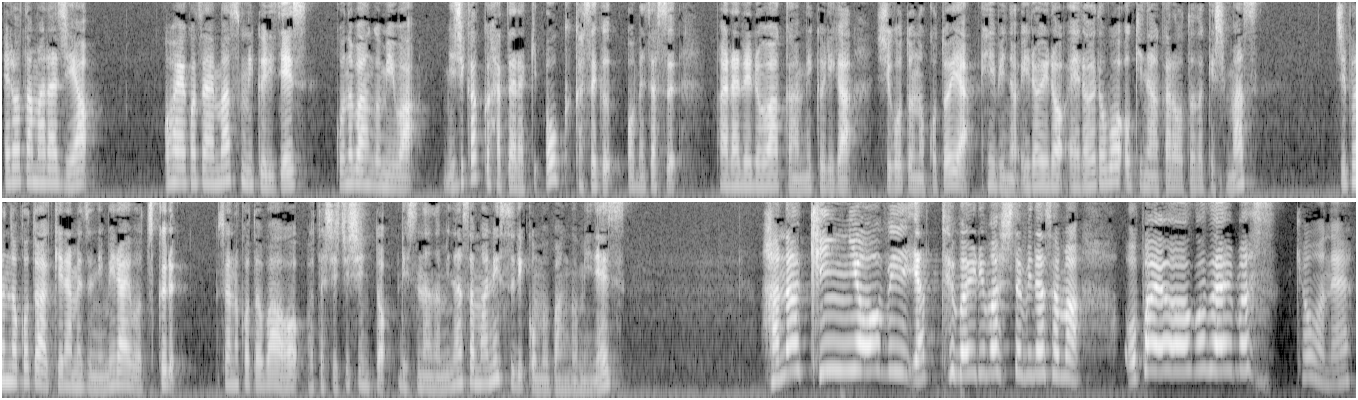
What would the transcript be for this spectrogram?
エロ玉ラジオ。おはようございます。みくりです。この番組は、短く働き多く稼ぐを目指す、パラレルワーカーみくりが、仕事のことや日々のいろいろ、いろいろを沖縄からお届けします。自分のことを諦めずに未来を作る。その言葉を私自身とリスナーの皆様にすり込む番組です。花金曜日やってまいりました皆様。おはようございます。今日はね、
